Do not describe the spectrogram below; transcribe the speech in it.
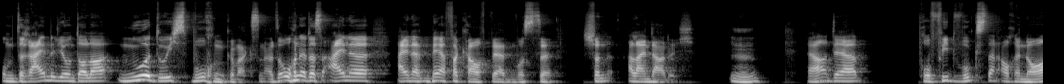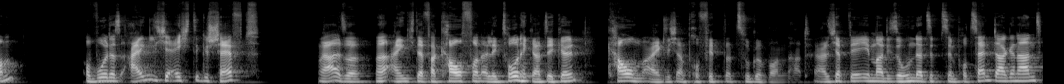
um 3 Millionen Dollar nur durchs Buchen gewachsen. Also ohne dass eine Einheit mehr verkauft werden musste. Schon allein dadurch. Mhm. Ja, und der Profit wuchs dann auch enorm obwohl das eigentliche echte Geschäft, ja, also ne, eigentlich der Verkauf von Elektronikartikeln, kaum eigentlich an Profit dazu gewonnen hat. Also ich habe dir eben mal diese 117 Prozent da genannt.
